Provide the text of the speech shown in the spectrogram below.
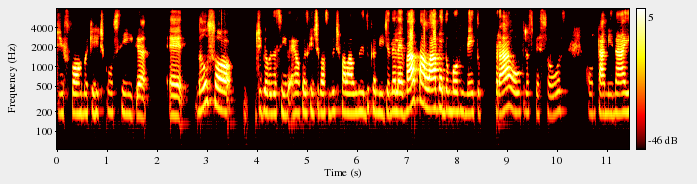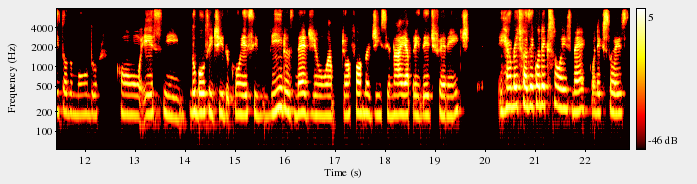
de forma que a gente consiga é, não só, digamos assim, é uma coisa que a gente gosta muito de falar no Educamídia, né? levar a palavra do movimento para outras pessoas, contaminar aí todo mundo com esse, no bom sentido, com esse vírus, né, de uma, de uma forma de ensinar e aprender diferente, e realmente fazer conexões, né, conexões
